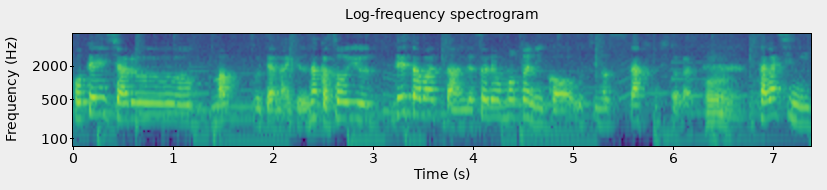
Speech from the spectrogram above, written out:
ポテンシャルマップじゃないけどなんかそういうデータはあったんでそれをもとにこううちのスタッフの人がうん。探しに行っ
